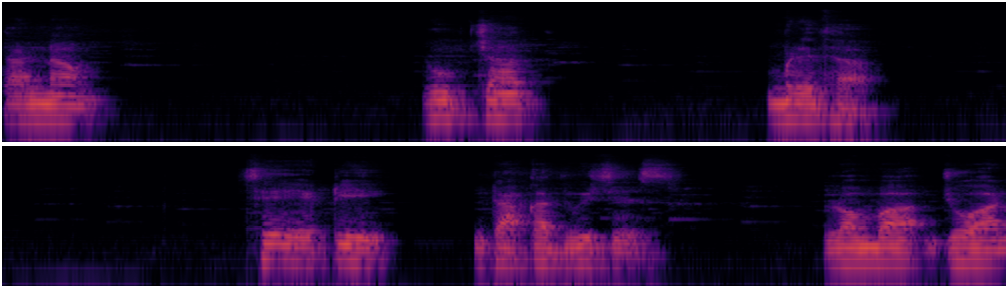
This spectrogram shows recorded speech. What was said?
তার নাম রূপচাঁদ মৃধা। সে একটি ডাকাত বিশেষ, লম্বা, জোয়ান,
